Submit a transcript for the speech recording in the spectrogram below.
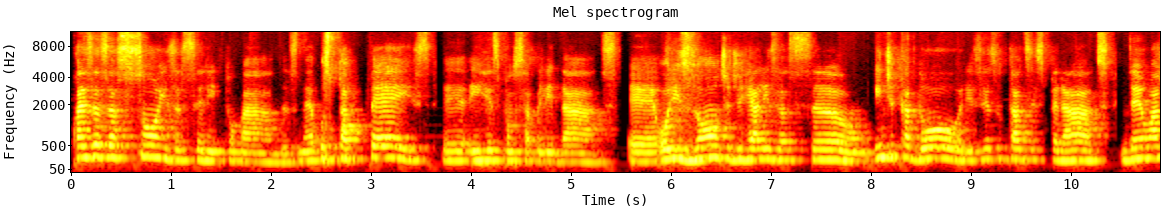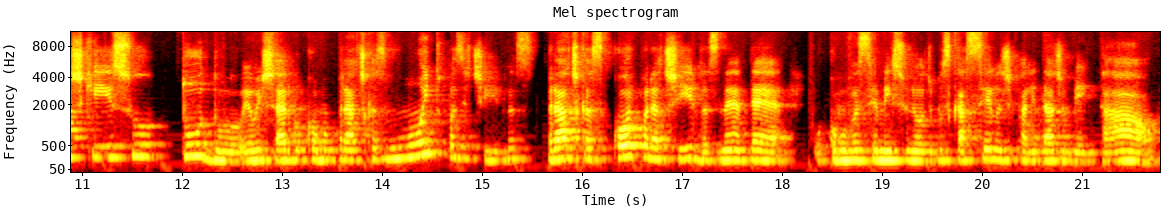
quais as ações a serem tomadas, né? os papéis eh, e responsabilidades, eh, horizonte de realização, indicadores, resultados esperados. Então, eu acho que isso tudo eu enxergo como práticas muito positivas, práticas corporativas, né? Até como você mencionou, de buscar selos de qualidade ambiental,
